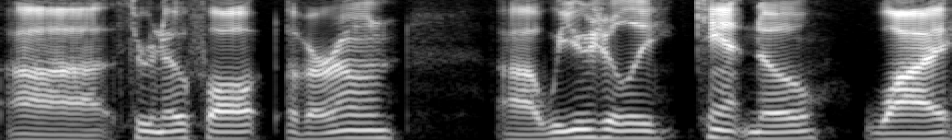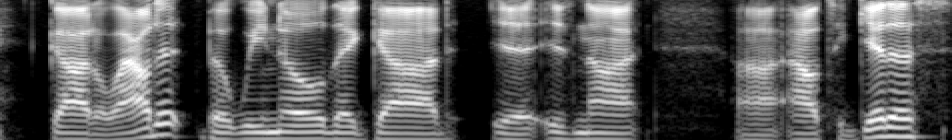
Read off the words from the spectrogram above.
uh, through no fault of our own, uh, we usually can't know why God allowed it, but we know that God is not uh, out to get us.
